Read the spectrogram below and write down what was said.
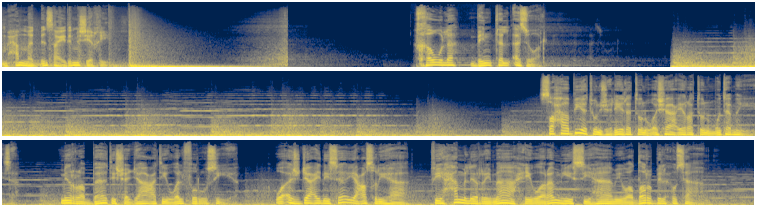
محمد بن سعيد المشيخي. خولة بنت الأزور. صحابية جليلة وشاعرة متميزة من ربات الشجاعة والفروسية وأشجع نساء عصرها في حمل الرماح ورمي السهام وضرب الحسام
